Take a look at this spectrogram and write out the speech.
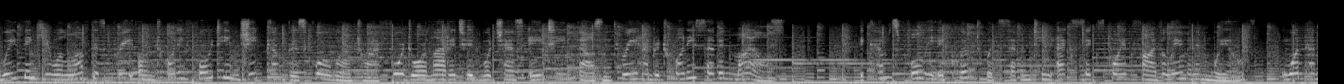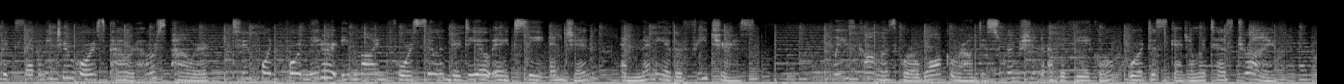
We think you will love this pre-owned 2014 Jeep Compass 4-wheel drive 4-door Latitude which has 18,327 miles. It comes fully equipped with 17x 6.5 aluminum wheels, 172 horsepower horsepower, 2.4-liter inline four-cylinder DOHC engine, and many other features. Please call us for a walk-around description of the vehicle or to schedule a test drive.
